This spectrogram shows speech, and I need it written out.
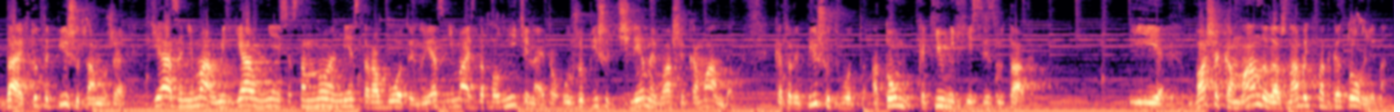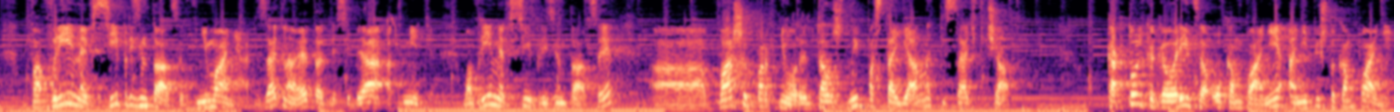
Да, и кто-то пишет там уже, я занимаю, у меня, я, у меня есть основное место работы, но я занимаюсь дополнительно, это уже пишут члены вашей команды, которые пишут вот о том, какие у них есть результаты. И ваша команда должна быть подготовлена. Во время всей презентации, внимание, обязательно это для себя отметьте. Во время всей презентации а, ваши партнеры должны постоянно писать в чат. Как только говорится о компании, они пишут о компании.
